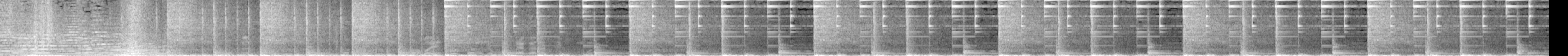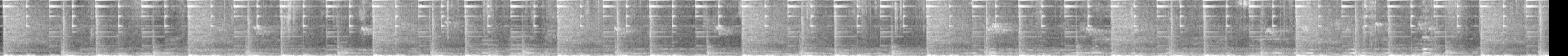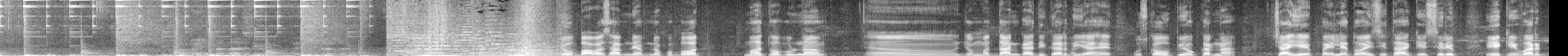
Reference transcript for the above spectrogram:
जो बाबा साहब ने अपने को बहुत महत्वपूर्ण जो मतदान का अधिकार दिया है, उसका उपयोग करना चाहिए। पहले तो ऐसी था कि सिर्फ़ एक ही वर्ग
